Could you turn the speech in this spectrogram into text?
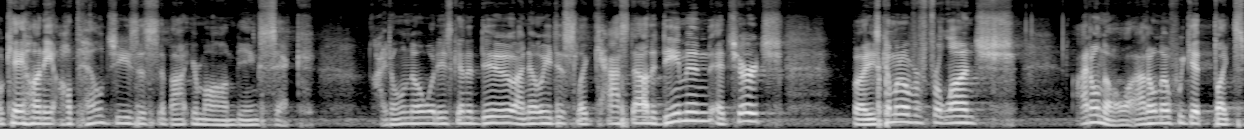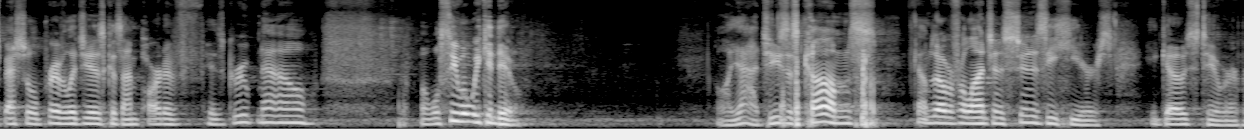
Okay, honey, I'll tell Jesus about your mom being sick. I don't know what he's going to do. I know he just like cast out a demon at church, but he's coming over for lunch. I don't know. I don't know if we get like special privileges because I'm part of his group now, but we'll see what we can do. Well, yeah, Jesus comes comes over for lunch, and as soon as he hears, he goes to her,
